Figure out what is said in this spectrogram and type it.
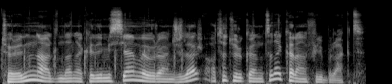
Törenin ardından akademisyen ve öğrenciler Atatürk anıtına karanfil bıraktı.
